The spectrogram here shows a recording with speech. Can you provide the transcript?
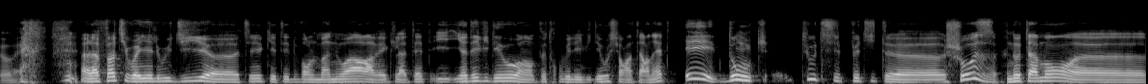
Ouais. à la fin, tu voyais Luigi euh, qui était devant le manoir avec la tête. Il y a des vidéos, hein, on peut trouver les vidéos sur internet. Et donc, toutes ces petites euh, choses, notamment euh,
